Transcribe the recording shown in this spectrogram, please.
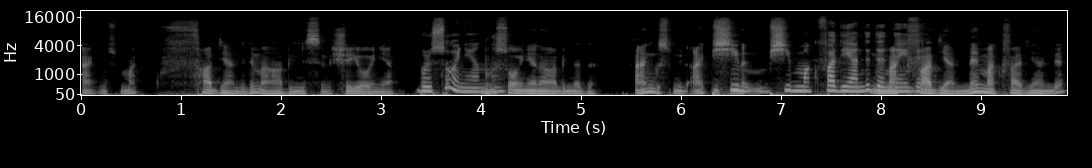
Agnes McFadden'di değil mi abinin ismi? Şeyi oynayan. Bruce'u oynayan mı? Bruce oynayan abinin adı. Angus muydu? Angus Bir şey, ne- bir şey McFadden'di de neydi? McFadden. Ne McFadden'di?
